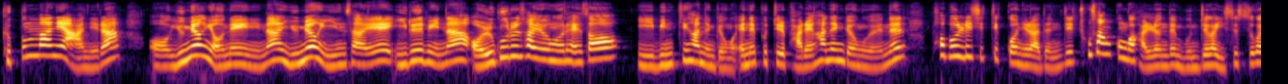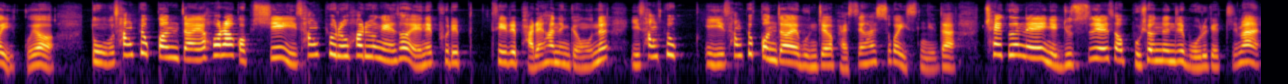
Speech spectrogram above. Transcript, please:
그뿐만이 아니라 어, 유명 연예인이나 유명 인사의 이름이나 얼굴을 사용을 해서 이 민팅하는 경우, NFT를 발행하는 경우에는 퍼블리시티권이라든지 초상권과 관련된 문제가 있을 수가 있고요. 또 상표권자의 허락 없이 이 상표를 활용해서 NFT를 발행하는 경우는 이 상표 이 상표권자의 문제가 발생할 수가 있습니다. 최근에 뉴스에서 보셨는지 모르겠지만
